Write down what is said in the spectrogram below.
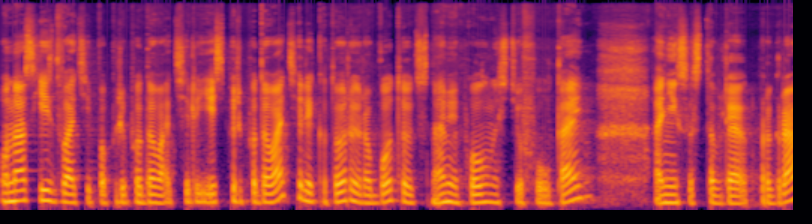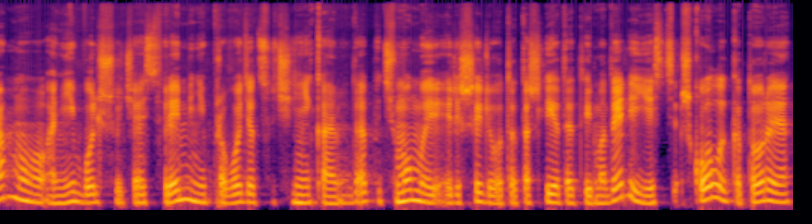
У нас есть два типа преподавателей. Есть преподаватели, которые работают с нами полностью full time. Они составляют программу, они большую часть времени проводят с учениками. Да? Почему мы решили, вот отошли от этой модели? Есть школы, которые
